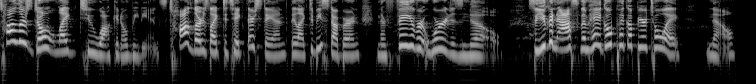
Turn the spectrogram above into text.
Toddlers don't like to walk in obedience. Toddlers like to take their stand, they like to be stubborn, and their favorite word is no. So you can ask them, hey, go pick up your toy. No.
